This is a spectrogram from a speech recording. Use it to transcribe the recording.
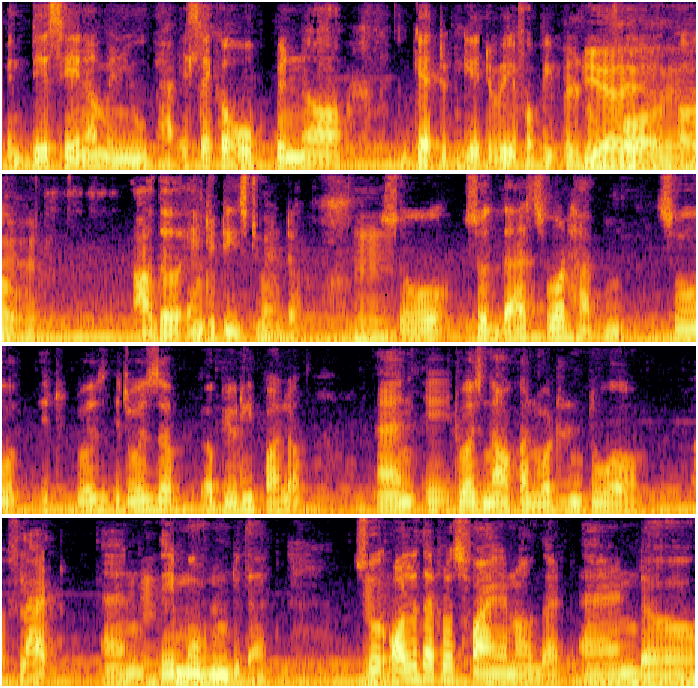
when they say na, when you it's like an open uh, get gateway for people to Yeah, for yeah, yeah, uh, other entities to enter Hmm. so so that's what happened so it was it was a, a beauty parlor and it was now converted into a, a flat and Hmm. they moved into that so Hmm. all of that was fine and all that and uh,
